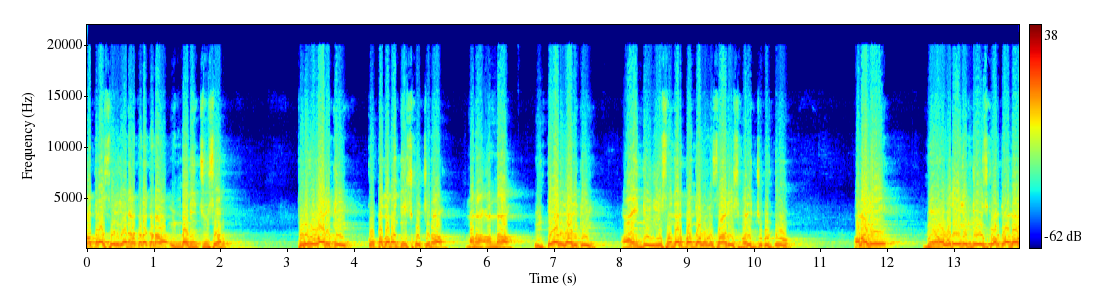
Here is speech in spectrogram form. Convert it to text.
మద్రాసీలు కానీ అక్కడక్కడ ఇండా నేను చూశాను. తెలుగు వారికి గొప్పతనం తీసుకొచ్చిన మన అన్న ఎన్టీఆర్ గారికి ఆయన్ని ఈ సందర్భంగా ఒకసారి స్మరించుకుంటూ అలాగే మేము ఉదయగిరి నియోజకవర్గంలో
